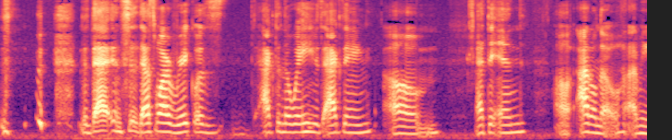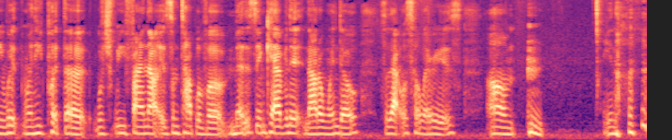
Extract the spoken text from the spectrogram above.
that and that's why Rick was acting the way he was acting um, at the end. Uh, I don't know. I mean, when he put the, which we find out is on top of a medicine cabinet, not a window. So that was hilarious. Um, you know,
